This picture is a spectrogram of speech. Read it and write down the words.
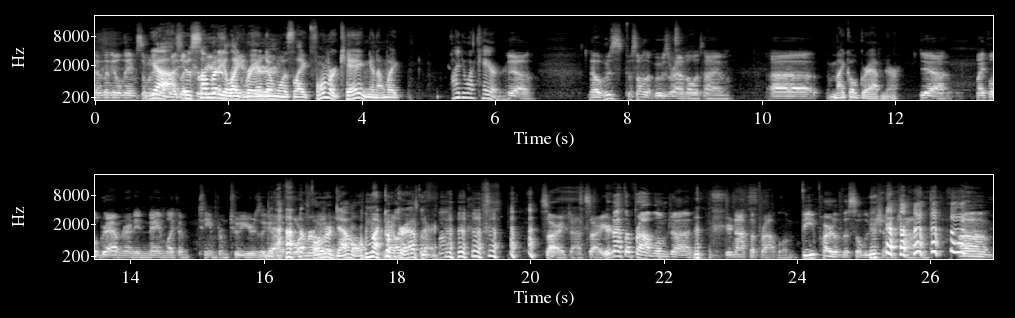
and then he'll name somebody. yeah, was it was somebody career like random was like former King, and I'm like, why do I care? Yeah. No, who's someone that moves around all the time? Uh, Michael Grabner. yeah, Michael Grabner. I need to name like a team from two years ago. Former, Former, Devil, Michael like, Grabner. "What the fuck?" Sorry, John. Sorry, you're not the problem, John. You're not the problem. Be part of the solution, John. um,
